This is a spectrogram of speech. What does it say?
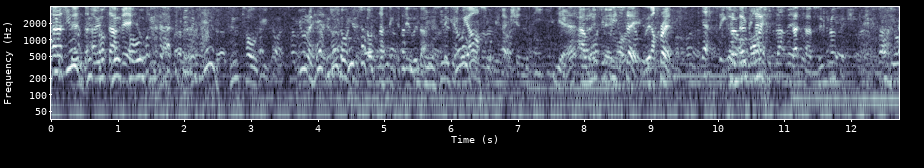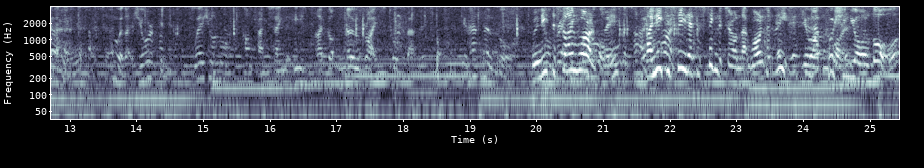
person that owns that vehicle. Who told you that? You're a hit. Who told you it's got nothing to do with us? Because we asked for connection. that you- you Yeah, have and this what did we vehicle. say? We're friends. Yeah, so you So got no why- connection to that vehicle. That's absolute rubbish. Well, that's your opinion. Where's your lawful contract saying that he's? I've got no right to talk about this. You have no law. We need You're to breaking sign the warrant, law all please. the time. I need to see there's a signature on that warrant at least. You are pushing your law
